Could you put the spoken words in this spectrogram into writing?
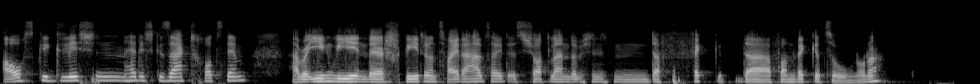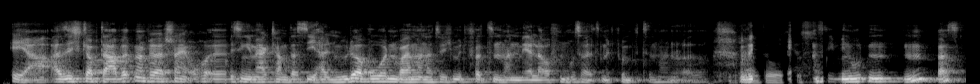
ausgeglichen, hätte ich gesagt, trotzdem. Aber irgendwie in der späteren zweiten Halbzeit ist Schottland ein bisschen davon weggezogen, oder? Ja, also ich glaube, da wird man wahrscheinlich auch äh, ein bisschen gemerkt haben, dass sie halt müder wurden, weil man natürlich mit 14 Mann mehr laufen muss als mit 15 Mann oder so. Und ja, so ist es. Minuten, hm, was?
